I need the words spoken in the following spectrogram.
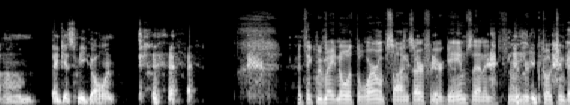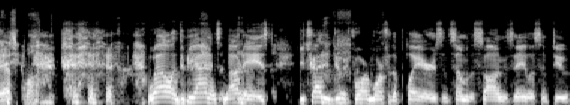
um, that gets me going. I think we might know what the warm up songs are for your games then when you're coaching basketball. well, to be honest, nowadays you try to do it far more for the players and some of the songs they listen to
